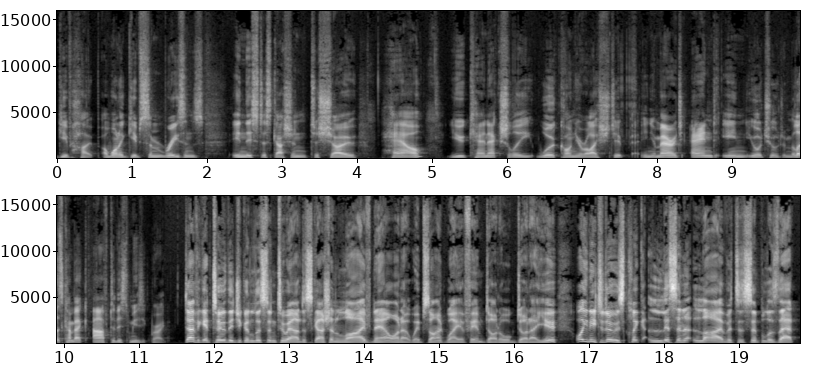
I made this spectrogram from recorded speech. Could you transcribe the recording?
give hope. I want to give some reasons in this discussion to show how you can actually work on your relationship in your marriage and in your children. But let's come back after this music break. Don't forget, too, that you can listen to our discussion live now on our website, wayfm.org.au. All you need to do is click Listen Live. It's as simple as that.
